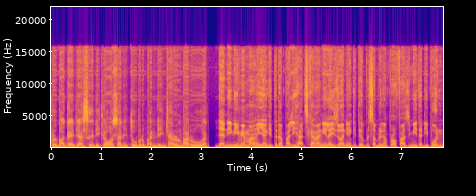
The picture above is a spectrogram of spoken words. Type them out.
pelbagai jasa di kawasan itu berbanding calon baru. Dan ini memang yang kita dapat lihat sekarang ni Laizwan yang kita bersama dengan Prof Azmi tadi pun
